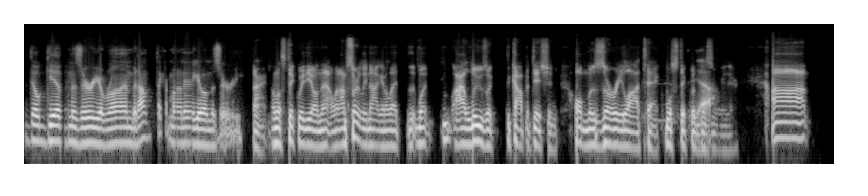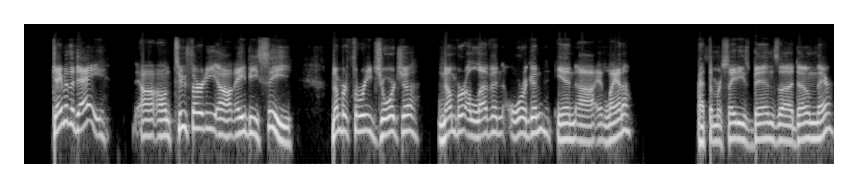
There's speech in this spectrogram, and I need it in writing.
they'll give Missouri a run, but I don't think I'm going to go with Missouri. All right, I'm going to stick with you on that one. I'm certainly not going to let what I lose a, the competition on Missouri La Tech. We'll stick with yeah. Missouri there. Uh, game of the day uh, on 2:30 on ABC. Number three Georgia, number 11 Oregon in uh, Atlanta at the Mercedes Benz uh, Dome there.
